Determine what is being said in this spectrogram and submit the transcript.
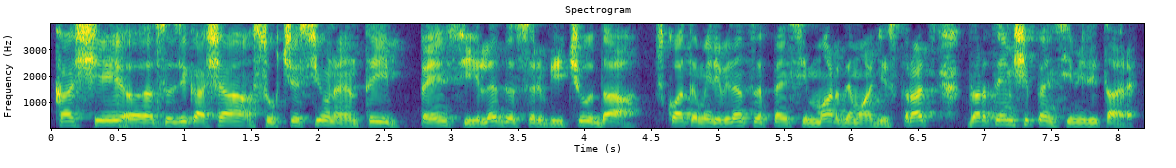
ca și, uh, să zic așa, succesiune. Întâi pensiile de serviciu, da, scoatem în evidență pensii mari de magistrați, dar tăiem și pensii militare.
